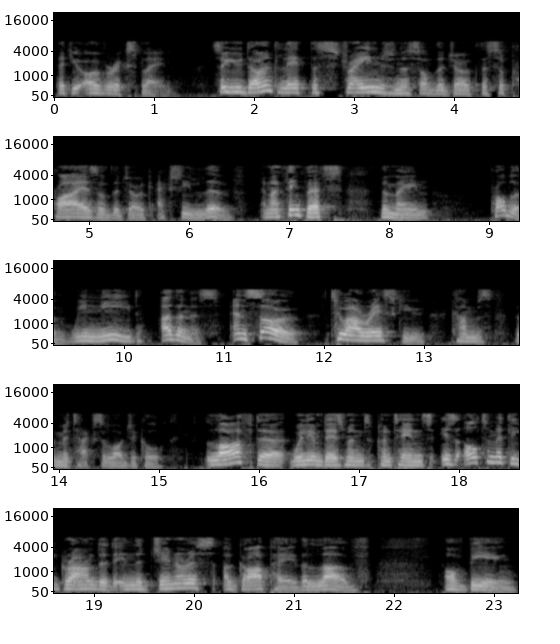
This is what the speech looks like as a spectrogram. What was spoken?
that you over explain. So you don't let the strangeness of the joke, the surprise of the joke, actually live. And I think that's the main problem. We need otherness. And so, to our rescue comes the metaxological. Laughter, William Desmond contends, is ultimately grounded in the generous agape, the love of being,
